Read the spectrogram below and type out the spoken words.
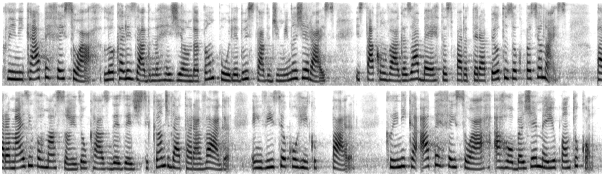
Clínica Aperfeiçoar, localizada na região da Pampulha do estado de Minas Gerais, está com vagas abertas para terapeutas ocupacionais. Para mais informações ou caso deseje se candidatar à vaga, envie seu currículo para clinicaaperfeiçoar.gmail.com.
